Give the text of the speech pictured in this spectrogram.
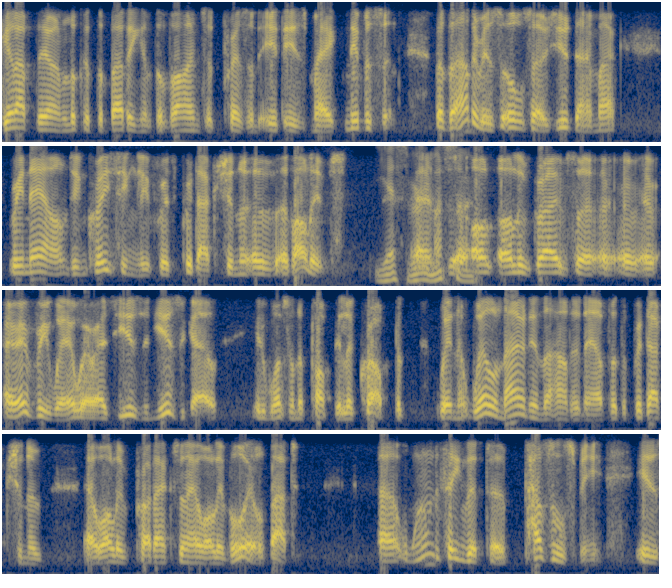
get up there and look at the budding of the vines at present. It is magnificent. But the hunter is also, as you know, Mark, renowned increasingly for its production of, of olives. Yes, very and, much so. Uh, olive groves are, are, are, everywhere, whereas years and years ago it wasn't a popular crop. But we're well known in the hunter now for the production of our olive products and our olive oil. But uh, one thing that uh, puzzles me is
